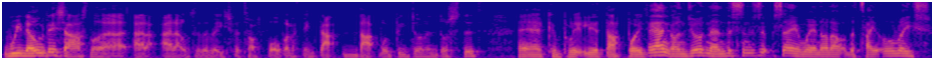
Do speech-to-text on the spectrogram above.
We know this Arsenal are, are, are out of the race for top four, but I think that that would be done and dusted uh, completely at that point. Hey, hang on, Jordan Henderson is saying we're not out of the title race.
